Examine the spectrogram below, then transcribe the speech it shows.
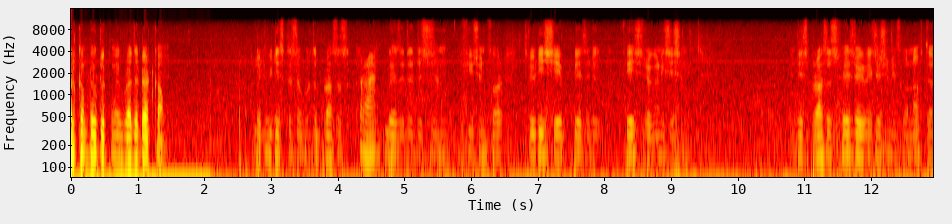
Welcome to clickmyproject.com. Let me discuss about the process rank based decision fusion for 3D shape based face recognition. In this process, face recognition is one of the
